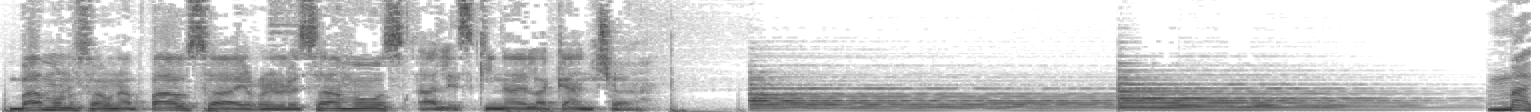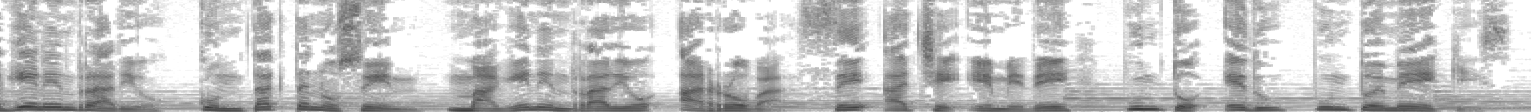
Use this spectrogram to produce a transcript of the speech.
Vámonos a una pausa y regresamos a la esquina de la cancha. Maguen en Radio. Contáctanos en magenenradio.chmd.edu.mx.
